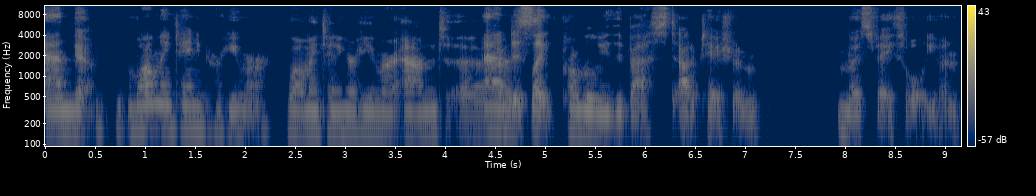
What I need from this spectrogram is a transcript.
And Yeah. while maintaining her humor, while maintaining her humor and uh, and as- it's like probably the best adaptation, most faithful even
